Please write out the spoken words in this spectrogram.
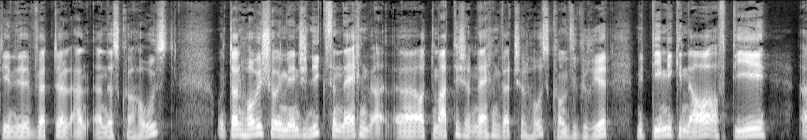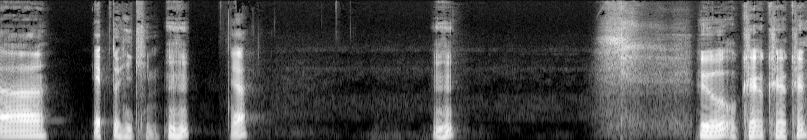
die Virtual underscore Host, und dann habe ich schon im Nginx einen neuen, äh, automatisch einen neuen Virtual Host konfiguriert, mit dem ich genau auf die äh, App da hinkommen. Mhm. Ja? Mhm. Ja, okay, okay, okay.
